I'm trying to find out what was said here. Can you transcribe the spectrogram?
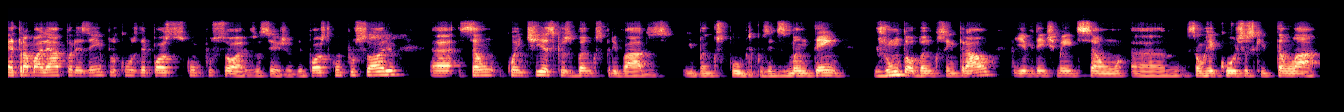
é trabalhar, por exemplo, com os depósitos compulsórios, ou seja, o depósito compulsório uh, são quantias que os bancos privados e bancos públicos eles mantêm junto ao Banco Central e, evidentemente, são, uh, são recursos que estão lá,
